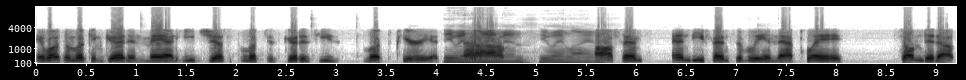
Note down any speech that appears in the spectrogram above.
it wasn't looking good. And man, he just looked as good as he's looked. Period. You ain't lying, Um, man. You ain't lying. offense and defensively, and that play summed it up.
